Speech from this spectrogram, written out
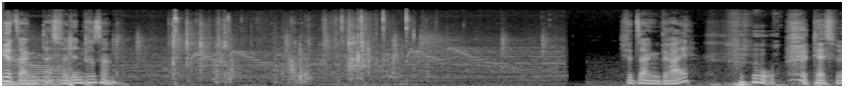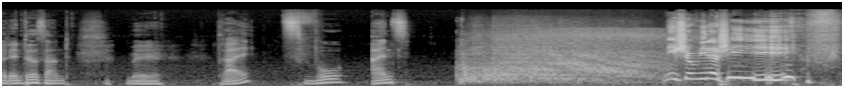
Ich würde sagen, das wird interessant. Ich würde sagen, drei. das wird interessant. Mit drei, zwei, eins. Nicht schon wieder schief.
